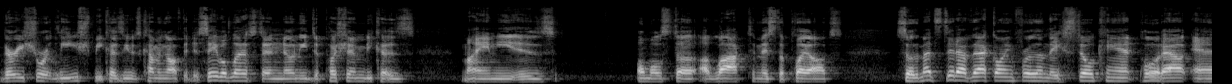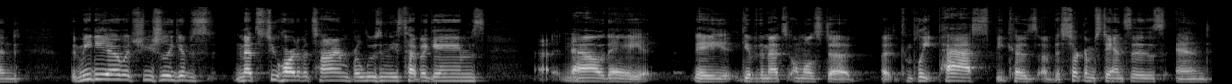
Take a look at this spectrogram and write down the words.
very short leash because he was coming off the disabled list, and no need to push him because Miami is almost a, a lock to miss the playoffs. So the Mets did have that going for them. They still can't pull it out, and the media, which usually gives Mets too hard of a time for losing these type of games, uh, now they they give the Mets almost a a complete pass because of the circumstances and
